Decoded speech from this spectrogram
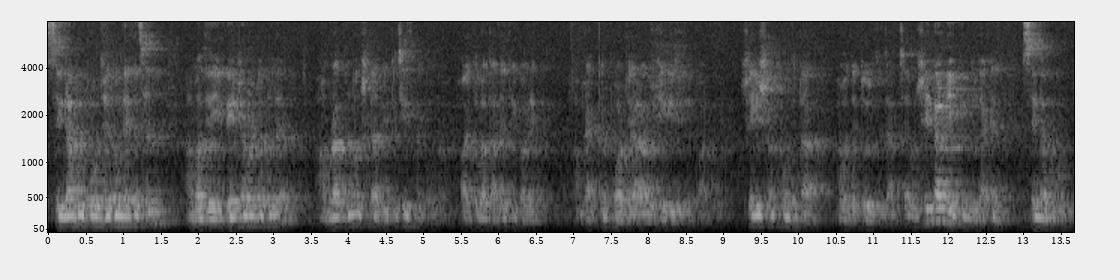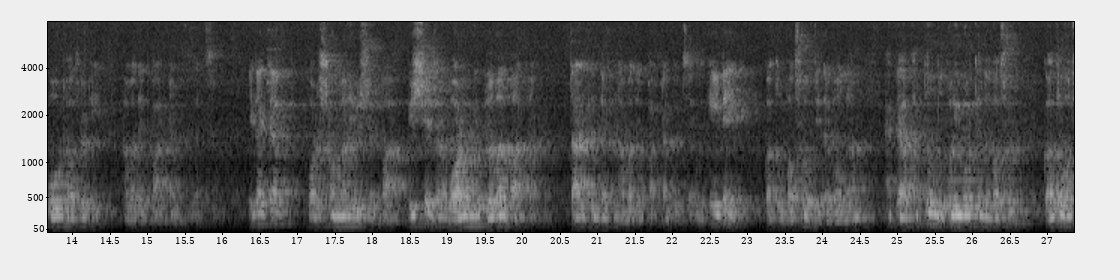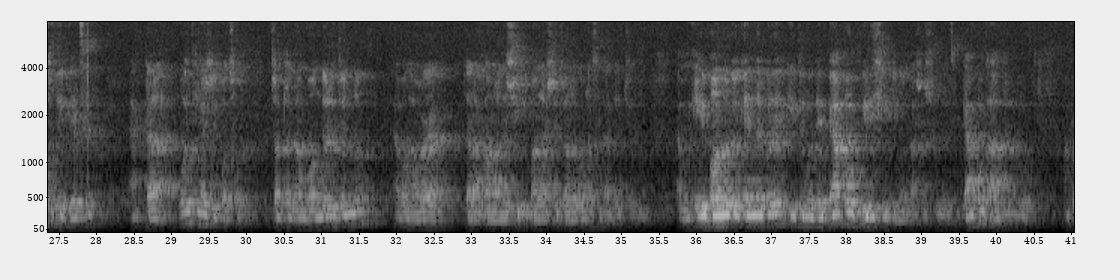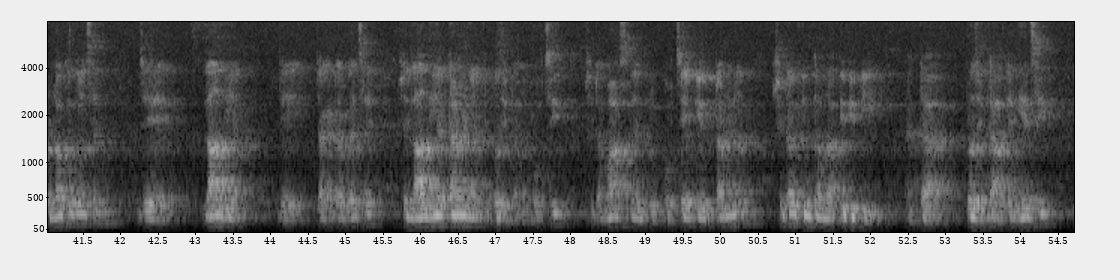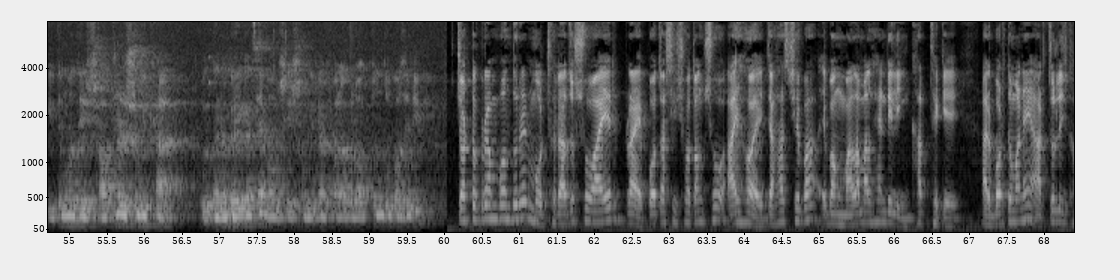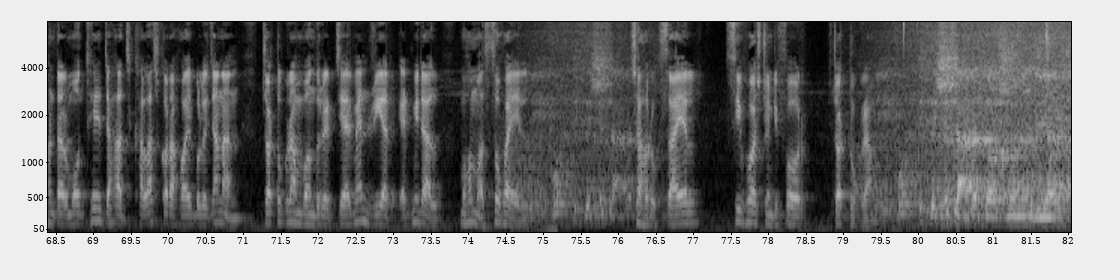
সিঙ্গাপুর পোর্ট যেরকম দেখেছেন, আমাদের এই বে টার্মিনালটা হলে আমরা কোনো তার পিছিয়ে থাকব না। হয়তোবা তাদের থেকে অনেক আমরা একটা পর্যায়ে আরও এগিয়ে যেতে পারব। সেই সক্ষমতাটা আমাদের তৈরি হতে যাচ্ছে এবং সেই কারণেই কিন্তু দেখেন সিঙ্গাপুর পোর্ট অথরিটি আমাদের পার্টনার হতে যাচ্ছে। এটা একটা বড় সম্মানের বিষয় বা বিশ্বের যারা বড় বড় গ্লোবাল পার্টনার তারা কিন্তু এখন আমাদের পার্টনার হচ্ছে। এবং এইটাই গত বছর যেটা বললাম, একটা অত্যন্ত পরিবর্তনের বছর। গত বছরটি গিয়েছে একটা ঐতিহাসিক বছর চট্টগ্রাম বন্দরের জন্য এবং আমরা যারা বাংলাদেশি বাংলাদেশের জনগণ আছে তাদের জন্য। এবং এই বন্দরকে কেন্দ্র করে ইতিমধ্যে ব্যাপক বিদেশি বিনিয়োগ আসা শুরু হয়েছে, ব্যাপক আগ্রহ আপনারা লক্ষ্য করেছেন যে লালদিয়া যে জায়গাটা রয়েছে সেই লালদিয়া টার্মিনাল যে প্রজেক্ট আমরা করছি, সেটা মার্কসম্যান গ্রুপ করছে এপিএম টার্মিনাল সেটাও কিন্তু আমরা পিপিপি একটা প্রজেক্ট আওতায় নিয়েছি। ইতিমধ্যে সব ধরনের সমীক্ষা ওখানে হয়ে গেছে এবং সেই সমীক্ষার ফলাফল অত্যন্ত পজিটিভ চট্টগ্রাম বন্দরের মোট রাজস্ব আয়ের প্রায় পঁচাশি শতাংশ আয় হয় জাহাজ সেবা এবং মালামাল হ্যান্ডেলিং খাত থেকে। আর বর্তমানে আটচল্লিশ ঘণ্টার মধ্যে জাহাজ খালাস করা হয় বলে জানান চট্টগ্রাম বন্দরের chairman rear admiral Mohammad Sohail Shahrukh Sayel C voice twenty four Chattogram.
